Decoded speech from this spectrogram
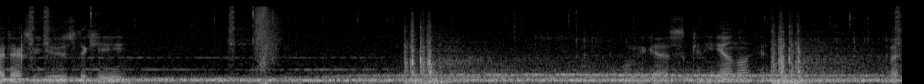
I had to actually use the key. Let me guess. Can he unlock it? What?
